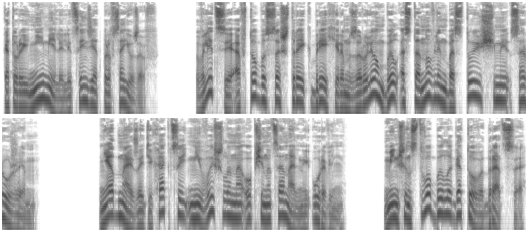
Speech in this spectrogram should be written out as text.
которые не имели лицензии от профсоюзов. В Литце автобус со штрейкбрехером за рулем был остановлен бастующими с оружием. Ни одна из этих акций не вышла на общенациональный уровень. Меньшинство было готово драться,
